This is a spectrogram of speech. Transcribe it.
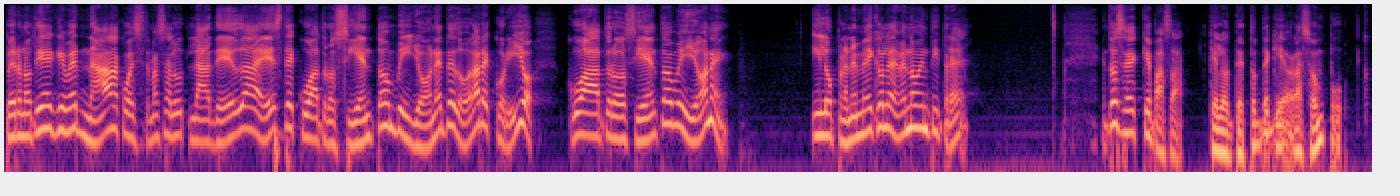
Pero no tiene que ver nada con el sistema de salud. La deuda es de 400 millones de dólares, Corillo. 400 millones. Y los planes médicos le deben 93. Entonces, ¿qué pasa? Que los textos de quiebra son públicos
